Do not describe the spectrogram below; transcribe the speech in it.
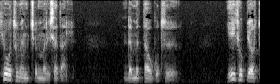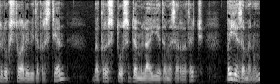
ሕይወቱንም ጭምር ይሰጣል። እንደምታውቁት የኢትዮጵያ ኦርቶዶክስ ተዋሕዶ ቤተ ክርስቲያን በክርስቶስ ደም ላይ የተመሠረተች በየዘመኑም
